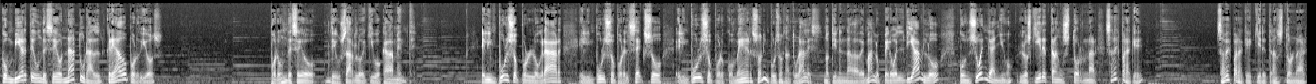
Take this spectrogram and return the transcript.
convierte un deseo natural creado por Dios por un deseo de usarlo equivocadamente. El impulso por lograr, el impulso por el sexo, el impulso por comer, son impulsos naturales, no tienen nada de malo, pero el diablo, con su engaño, los quiere trastornar. ¿Sabes para qué? ¿Sabes para qué quiere trastornar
